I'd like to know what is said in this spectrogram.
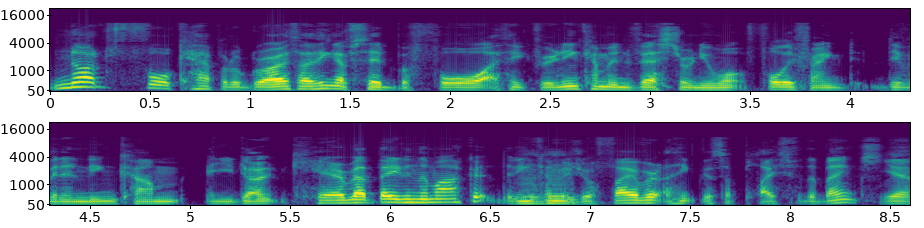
Not for capital growth. I think I've said before, I think if you're an income investor and you want fully franked dividend income and you don't care about beating the market, that income Mhm. is your favourite, I think there's a place for the banks. Yeah.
